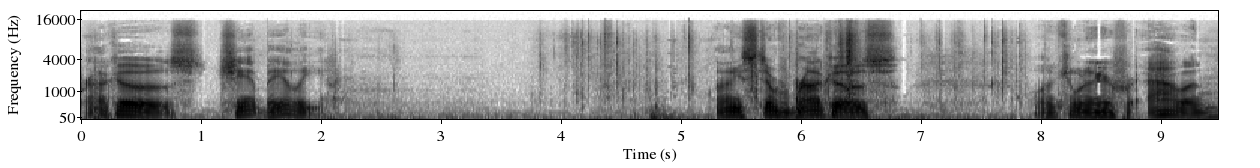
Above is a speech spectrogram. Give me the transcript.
Broncos. Champ Bailey. Nice. Denver Broncos. One coming out here for Allen.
